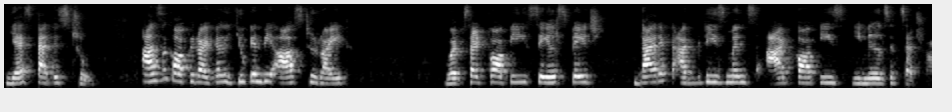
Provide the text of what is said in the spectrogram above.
Yes, that is true. As a copywriter, you can be asked to write website copy, sales page, direct advertisements, ad copies, emails, etc.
